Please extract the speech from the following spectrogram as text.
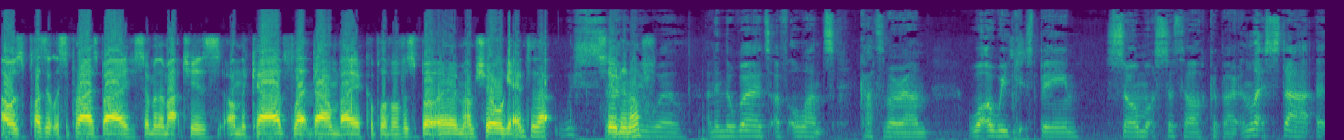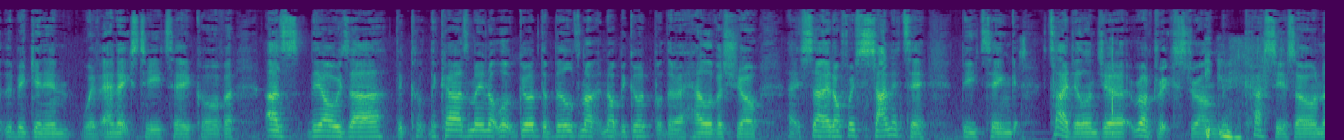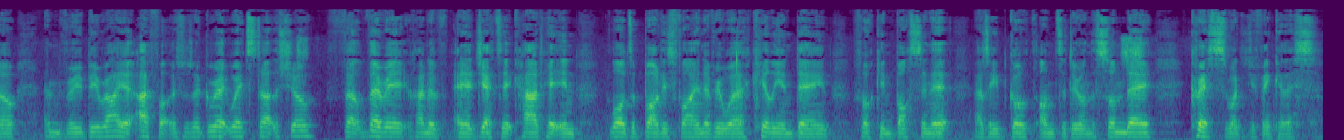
I was pleasantly surprised by some of the matches on the card, let down by a couple of others, but um, I'm sure we'll get into that. We Soon enough. will. And in the words of Lance Catamaran, what a week it's been. So much to talk about. And let's start at the beginning with NXT Takeover. As they always are, the, the cards may not look good, the builds might not be good, but they're a hell of a show. And it started off with Sanity beating Tye Dillinger, Roderick Strong, Kassius Ohno, and Ruby Riott. I thought this was a great way to start the show. Felt very kind of energetic, hard hitting, loads of bodies flying everywhere. Killian Dain fucking bossing it as he'd go on to do on the Sunday. Chris, what did you think of this?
